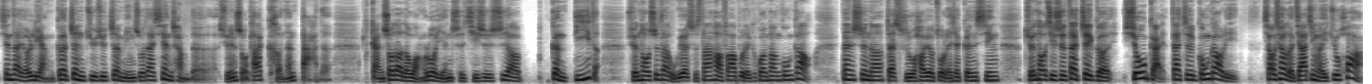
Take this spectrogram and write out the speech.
现在有两个证据去证明说，在现场的选手他可能打的感受到的网络延迟其实是要更低的。拳头是在五月十三号发布的一个官方公告，但是呢，在十五号又做了一些更新。拳头其实在这个修改，在这个公告里。悄悄地加进了一句话，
